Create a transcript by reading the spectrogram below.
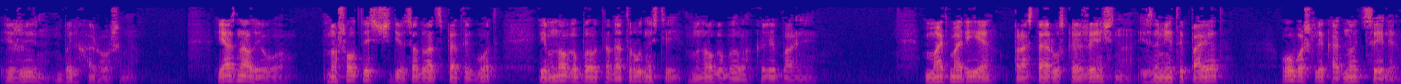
и жизнь были хорошими. Я знал его, но шел 1925 год, и много было тогда трудностей, много было колебаний. Мать Мария, простая русская женщина и знаменитый поэт оба шли к одной цели,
